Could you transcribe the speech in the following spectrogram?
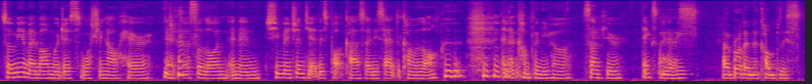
So, me and my mom were just washing our hair at the salon, and then she mentioned you at this podcast, so I decided to come along and accompany her. So, I'm here. Thanks for yes. I brought an accomplice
